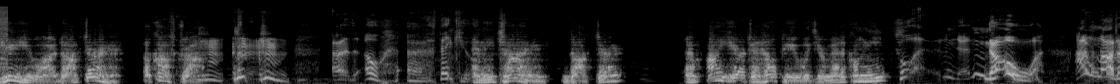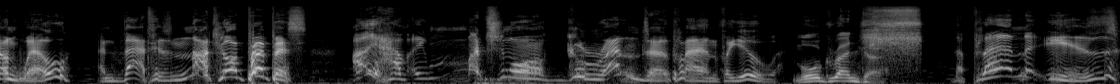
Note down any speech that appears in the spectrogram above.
Here you are, Doctor. A cough drop. uh, oh, uh, thank you. Anytime, Doctor. Am I here to help you with your medical needs? No! I'm not unwell! And that is not your purpose! I have a much more grander plan for you. More grander. Shh. The plan is.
